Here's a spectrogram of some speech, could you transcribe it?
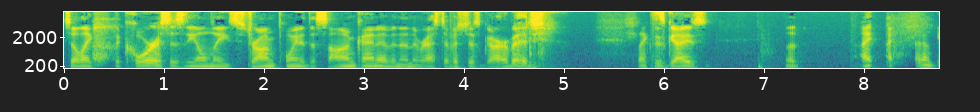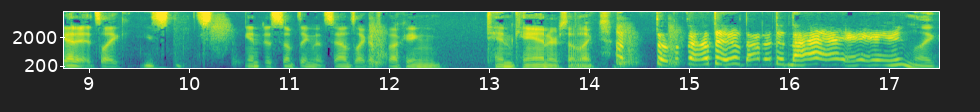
So like the chorus is the only strong point of the song, kind of, and then the rest of it's just garbage. like this guy's, I, I I don't get it. It's like he's into something that sounds like a fucking tin can or something like. Like,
